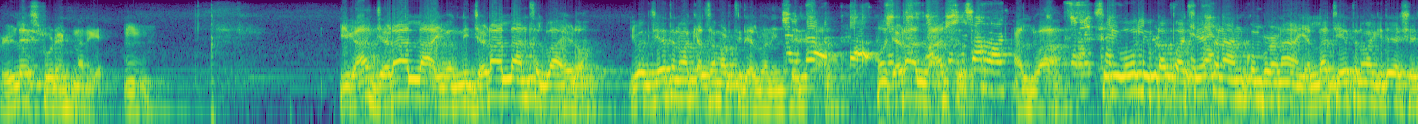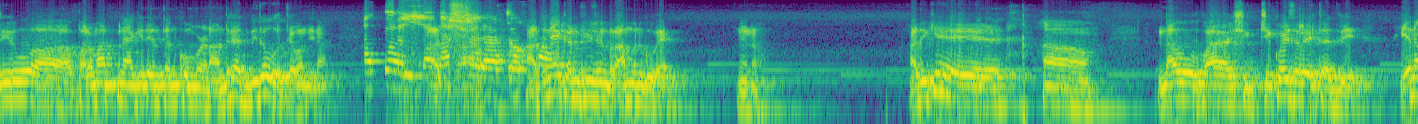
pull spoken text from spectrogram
ಒಳ್ಳೆ ಸ್ಟೂಡೆಂಟ್ ನನಗೆ. ಹ್ಮ್. ಈಗ ಜಡ ಅಲ್ಲ, ಇವಾಗ ನೀ ಜಡ ಅಲ್ಲ ಅನ್ಸಲ್ವಾ ಹೇಳು. ಇವಾಗ ಚೇತನವಾಗಿ ಕೆಲಸ ಮಾಡ್ತೀರಿ ಅಲ್ವಾ ನಿನ್ ಹ್ಞೂ ಜಡ ಅಲ್ಲ ಅಲ್ವಾ? ಸರಿ ಹೋಗ್ಲಿ ಬಿಡಪ್ಪ. ಚೇತನ ಅನ್ಕೊಂಬಿಡೋಣ. ಎಲ್ಲ ಚೇತನವಾಗಿದೆ. ಶರೀರವು ಆ ಪರಮಾತ್ಮನೆ ಆಗಿದೆ ಅಂತ ಅನ್ಕೊಂಬಿಡೋಣ. ಅಂದ್ರೆ ಅದ್ ಬಿದೋಗುತ್ತೆ ಒಂದಿನ. ಅದನ್ನೇ ಕನ್ಫ್ಯೂಷನ್ ರಾಮನ್ಗುವೆ ನೀನು ಅದಕ್ಕೆ ಆ, ನಾವು ಚಿಕ್ಕ ವಯಸ್ಸಲ್ಲಿ ಹೇಳ್ತಾ ಇದ್ವಿ. ಏನೋ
